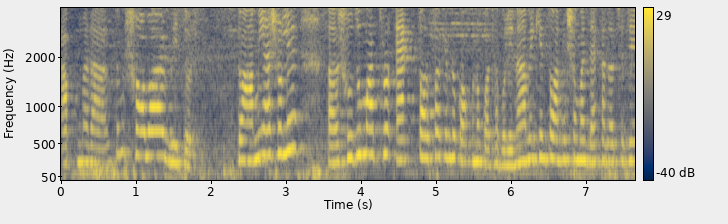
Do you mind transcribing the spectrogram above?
আপনারা, একদম সবার ভিতরে। তো আমি আসলে শুধুমাত্র একতরফা কিন্তু কখনো কথা বলি না। আমি কিন্তু অনেক সময় দেখা যাচ্ছে যে,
